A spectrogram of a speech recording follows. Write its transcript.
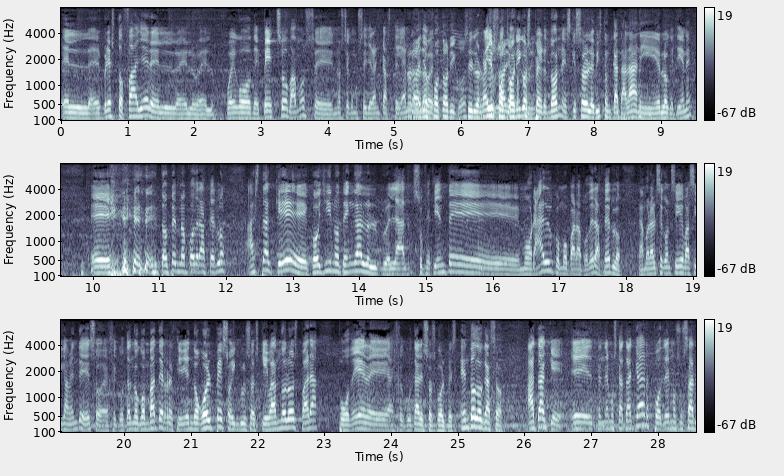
el, el Breast of Fire, el, el- el fuego de pecho, vamos, eh, no sé cómo se dirá en castellano. la Rayos fotónicos. Sí, los rayos Los rayos fotónicos, fotónicos. perdón, es que solo lo he visto en catalán y es lo que tiene. Eh, entonces no podrá hacerlo hasta que eh, Koji no tenga la suficiente moral como para poder hacerlo. La moral se consigue básicamente eso, ejecutando combates, recibiendo golpes o incluso esquivándolos para poder eh, ejecutar esos golpes. En todo caso, ataque, tendremos que atacar, podremos usar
